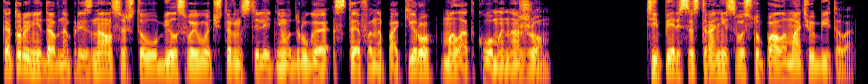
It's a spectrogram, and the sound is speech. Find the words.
который недавно признался, что убил своего 14-летнего друга Стефана Пакиру молотком и ножом. Теперь со страниц выступала мать убитого.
